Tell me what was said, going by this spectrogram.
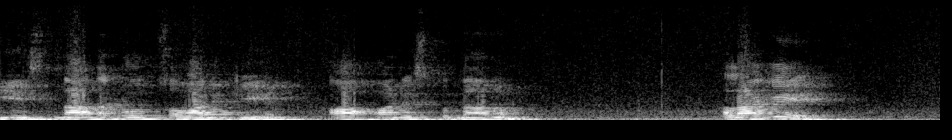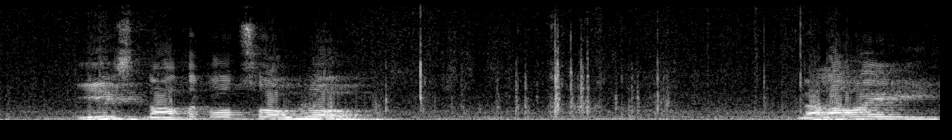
ఈ స్నాతకోత్సవానికి ఆహ్వానిస్తున్నాను. అలాగే ఈ స్నాతకోత్సవంలో నలభై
